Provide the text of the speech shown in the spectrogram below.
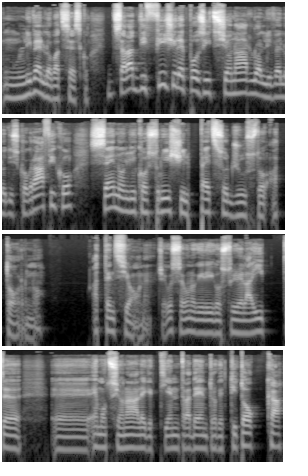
un livello pazzesco. Sarà difficile posizionarlo a livello discografico se non gli costruisci il pezzo giusto attorno. Attenzione, cioè questo è uno che devi costruire la hit eh, emozionale che ti entra dentro, che ti tocca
